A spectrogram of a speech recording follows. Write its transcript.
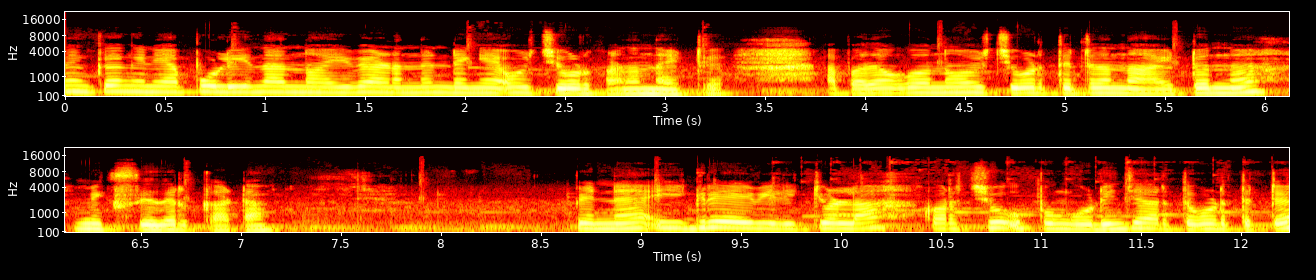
നിങ്ങൾക്ക് എങ്ങനെയാണ് പുളി നന്നായി വേണമെന്നുണ്ടെങ്കിൽ ഒഴിച്ച് കൊടുക്കണം നന്നായിട്ട്. അപ്പോൾ അതൊക്കെ ഒന്ന് ഒഴിച്ച് കൊടുത്തിട്ട് നന്നായിട്ടൊന്ന് മിക്സ് ചെയ്തെടുക്കാം കേട്ടോ പിന്നെ ഈ ഗ്രേവിയിലേക്കുള്ള കുറച്ച് ഉപ്പും കൂടിയും ചേർത്ത് കൊടുത്തിട്ട്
